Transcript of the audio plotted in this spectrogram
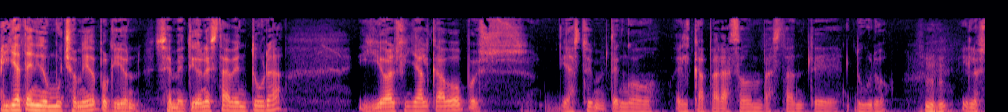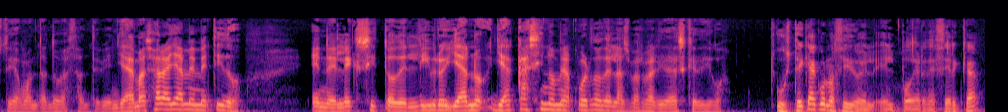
ella ha tenido mucho miedo porque yo, se metió en esta aventura y yo al fin y al cabo, pues ya estoy, tengo el caparazón bastante duro y lo estoy aguantando bastante bien. Y además ahora ya me he metido en el éxito del libro y ya, no, ya casi no me acuerdo de las barbaridades que digo. Usted que ha conocido el, poder de cerca,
